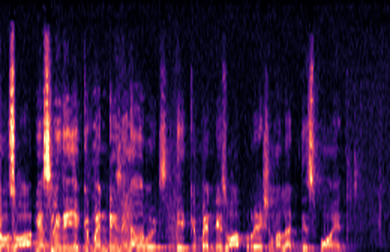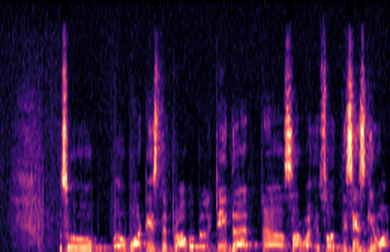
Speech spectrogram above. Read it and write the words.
Oh, so obviously the equipment is, in other words, the equipment is operational at this point. So uh, what is the probability that uh? So this is given.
